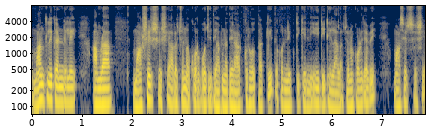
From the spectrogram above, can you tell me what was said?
মান্থলি ক্যান্ডেলে আমরা মাসের শেষে আলোচনা করব। যদি আপনাদের আগ্রহ থাকে, তখন নিফটিকে নিয়ে ডিটেল আলোচনা করা যাবে মাসের শেষে।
